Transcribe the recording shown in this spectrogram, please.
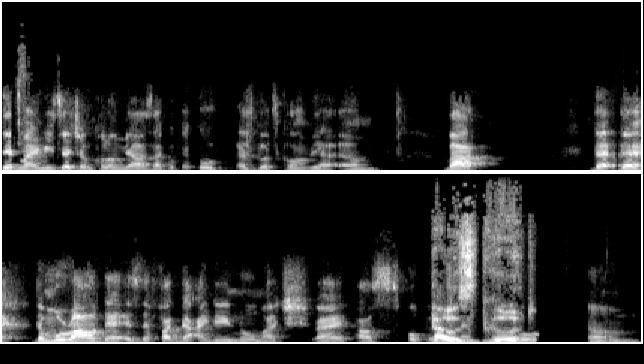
did my research on Columbia. I was like, okay, cool, let's go to Columbia. Um, but the the the morale there is the fact that I didn't know much, right? I was open. That was good. people. Um,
